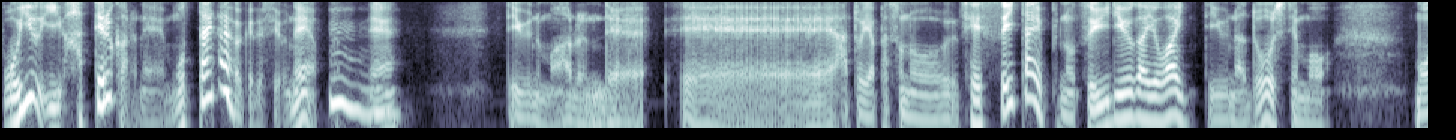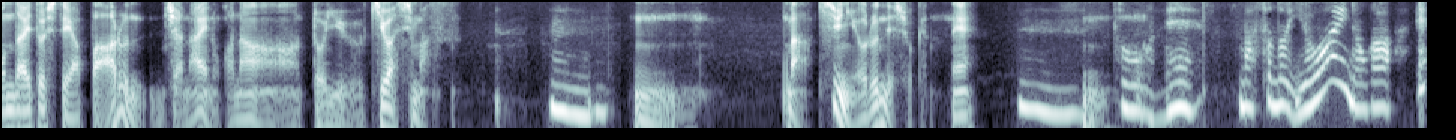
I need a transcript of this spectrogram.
お湯い張ってるからね、もったいないわけですよね、やっぱりうんね。っていうのもあるんで、えーあとやっぱその、節水タイプの水流が弱いっていうのはどうしても問題としてやっぱあるんじゃないのかなという気はします。うん。うん。まあ、機種によるんでしょうけどね。うんうん。そうね。まあ、その弱いのが、え、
